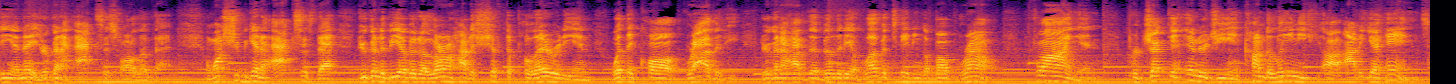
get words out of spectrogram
DNA. You're going to access all of that, and once you begin to access that, you're going to be able to learn how to shift the polarity and what they call gravity. You're going to have the ability of levitating above ground, flying and projecting energy and kundalini uh, out of your hands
